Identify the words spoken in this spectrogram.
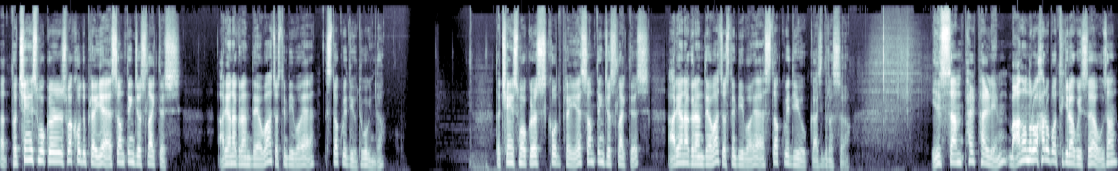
The Chainsmokers와 코드플레이의 Something Just Like This 아리아나 그란데와 저스틴 비버의 Stuck With You 두 곡입니다. The Chainsmokers, Coldplay의 Something Just Like This, 아리아나 그란데와 저스틴 비버의 Stuck With You까지 들었어요. 1388님, 만 원으로 하루 버티기라고 있어요. 우선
